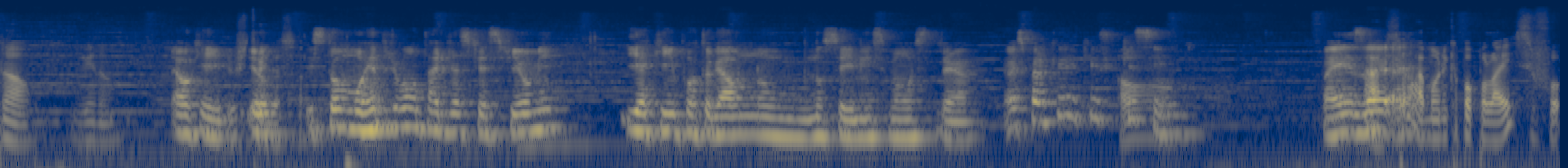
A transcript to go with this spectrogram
Não, vi não. É ok. Eu estou morrendo de vontade de assistir esse filme. E aqui em Portugal não, não sei nem se vão estrear. Eu espero que, que, que Oh. sim. Mas Ah, é, a Mônica Popular aí, se for.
